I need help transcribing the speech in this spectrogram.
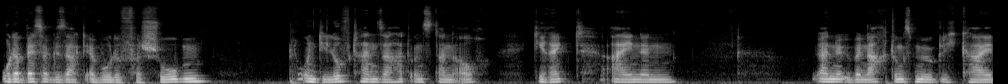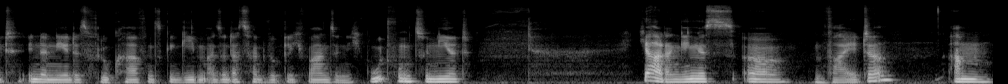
oder besser gesagt, er wurde verschoben und die Lufthansa hat uns dann auch direkt einen, eine Übernachtungsmöglichkeit in der Nähe des Flughafens gegeben. Also das hat wirklich wahnsinnig gut funktioniert. Ja, dann ging es äh, weiter am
